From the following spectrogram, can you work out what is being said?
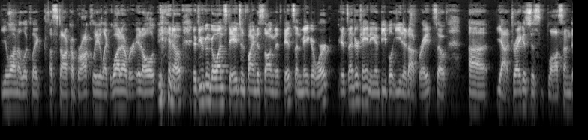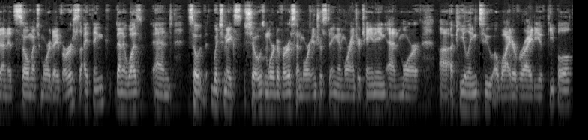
you want to look like a stalk of broccoli like whatever. It all you know if you can go on stage and find a song that fits and make it work it's entertaining and people eat it up right so uh, yeah, drag has just blossomed and it's so much more diverse, I think, than it was. And so, which makes shows more diverse and more interesting and more entertaining and more uh, appealing to a wider variety of people,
